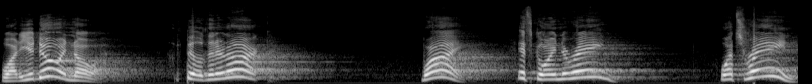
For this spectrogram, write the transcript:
What are you doing, Noah? I'm building an ark. Why? It's going to rain. What's rain?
